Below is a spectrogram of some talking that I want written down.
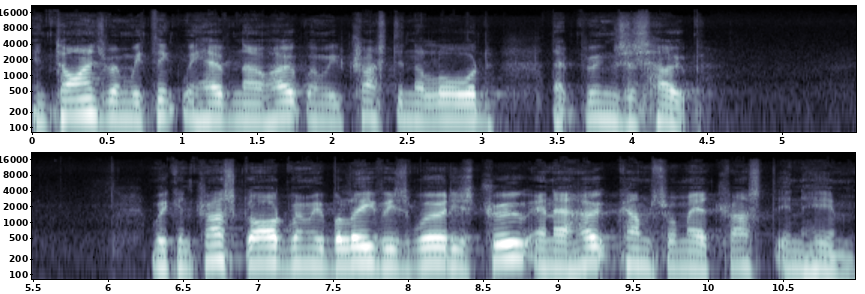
In times when we think we have no hope, when we trust in the Lord, that brings us hope. We can trust God when we believe His word is true, and our hope comes from our trust in Him.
